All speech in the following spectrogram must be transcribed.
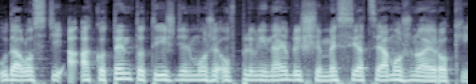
udalostí a ako tento týždeň môže ovplyvniť najbližšie mesiace a možno aj roky.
